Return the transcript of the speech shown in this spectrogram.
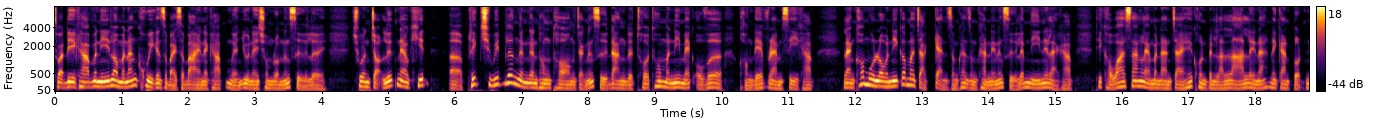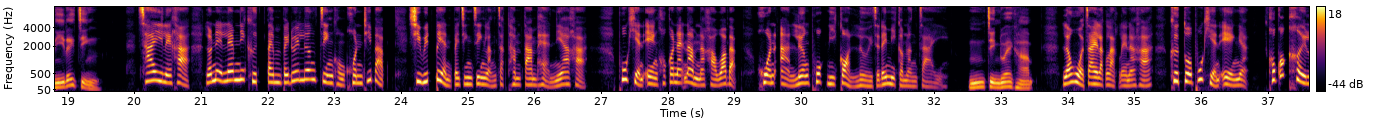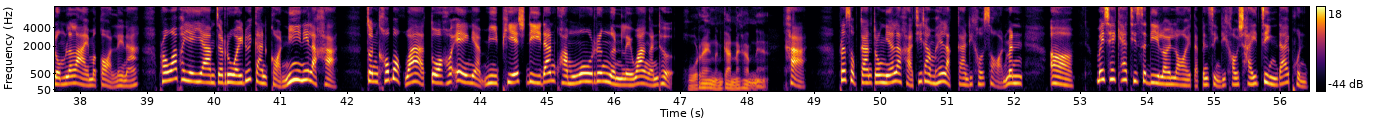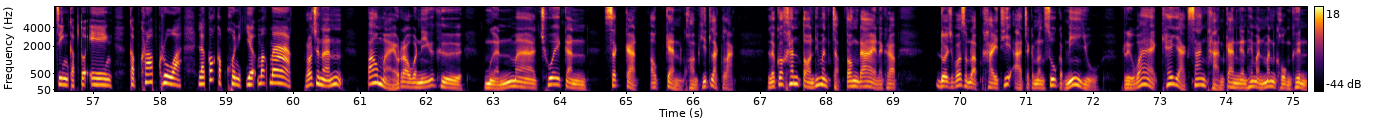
สวัสดีครับ วันนี้เรามานั่งคุยกันสบายๆนะครับ เหมือนอยู่ในชมรมหนังสือเลย ชวนเจาะลึกแนวคิดพลิกชีวิตเรื่องเงินเงินทองทองจากหนังสือดัง The Total Money Makeover ของ Dave Ramsey ครับ แหล่งข้อมูลเราวันนี้ก็มาจากแก่นสำคัญสำคัญในหนังสือเล่มนี้นี่แหละครับ ที่เขาว่าสร้างแรงบันดาลใจให้คนเป็นล้านๆเลยนะ ในการปลดหนี้ได้จริง ใช่เลยค่ะ แล้วในเล่มนี่คือเต็มไปด้วยเรื่องจริงของคนที่แบบชีวิตเปลี่ยนไปจริง ๆ หลังจากทำตามแผนเนี่ยค่ะ ผู้เขียนเองเขาก็แนะนำนะคะว่าแบบควรอ่านเรื่องพวกนี้ก่อนเลยจะได้มีกำลังใจ อืมจริงด้วยครับ แล้วหัวใจหลักๆเลยนะคะ คือตัวผู้เขียนเองเนี่ยเขาก็เคยล้มละลายมาก่อนเลยนะ เพราะว่าพยายามจะรวยด้วยการก่อนหนี้นี่แหละค่ะ จนเขาบอกว่าตัวเขาเองเนี่ยมี PhD ด้านความโง่เรื่องเงินเลยว่างั้นเถอะ โหแรงเหมือนกันนะครับเนี่ย ค่ะ ประสบการณ์ตรงนี้แหละค่ะที่ทำให้หลักการที่เขาสอนมันเอ่อไม่ใช่แค่ทฤษฎีลอยๆ แต่เป็นสิ่งที่เขาใช้จริงได้ผลจริงกับตัวเอง กับครอบครัว แล้วก็กับคนอีกเยอะมากๆ เพราะฉะนั้นเป้าหมายเราวันนี้ก็คือ เหมือนมาช่วยกันสกัดเอาแก่นความคิดหลักๆ แล้วก็ขั้นตอนที่มันจับต้องได้นะครับ โดยเฉพาะสำหรับใครที่อาจจะกำลังสู้กับหนี้อยู่ หรือว่าแค่อยากสร้างฐานการเงินให้มันมั่นคงขึ้น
